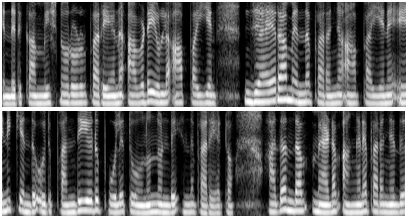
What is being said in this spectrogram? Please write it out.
എന്നിട്ട് കമ്മീഷണറോട് പറയാണ് അവിടെയുള്ള ആ പയ്യൻ ജയറാം എന്ന് പറഞ്ഞ ആ പയ്യനെ എനിക്കെന്തോ ഒരു പന്തികേട് പോലെ തോന്നുന്നുണ്ട് എന്ന് പറയട്ടോ അതെന്താ മാഡം അങ്ങനെ പറഞ്ഞത്?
